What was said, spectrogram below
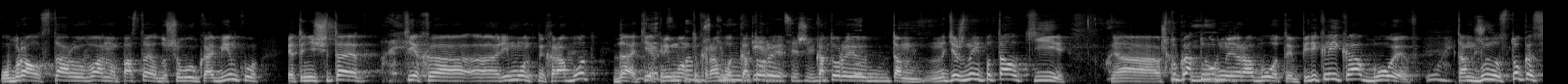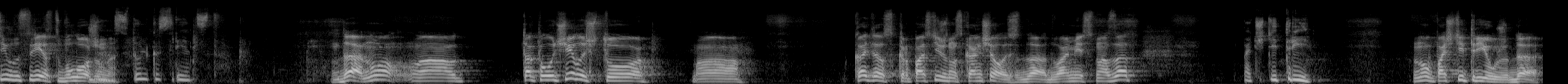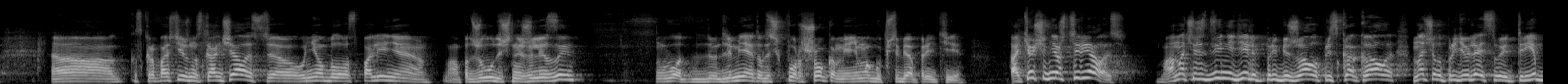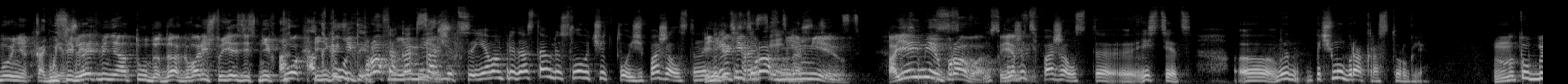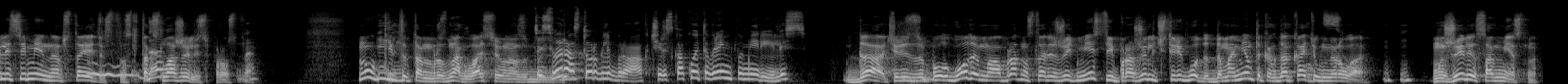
убрал старую ванну, поставил душевую кабинку. Это не считая тех а, а, ремонтных работ, да, тех Это ремонтных работ, которые, которые там натяжные потолки, а, штукатурные работы, переклейка обоев. Ой, там было столько сил и средств вложено. Да, столько средств. Да, но а, так получилось, что а, Катя скоропостижно скончалась, да, два месяца назад. Почти три. Ну, почти три уже, да. А, Скоропостижно скончалась, э, у нее было воспаление а, поджелудочной железы. Вот. Для меня это до сих пор шоком, я не могу в себя прийти. А теща не растерялась. Она через две недели прибежала, прискакала, начала предъявлять свои требования, Конечно. выселять меня оттуда, да, говорить, что я здесь никто А- а и никаких ты? прав Так, не имею. ответчица, я вам предоставлю слово чуть позже. Пожалуйста, И никаких прав не имею. А я имею право. Я- Скажите, пожалуйста, э, истец, э, вы почему брак расторгли? Ну, то были семейные обстоятельства, так да. сложились просто. Да. Ну, какие-то там разногласия у нас были. То есть вы расторгли брак, через какое-то время помирились. Да, через полгода мы обратно стали жить вместе и прожили 4 года, до момента, когда Катя умерла. Мы жили совместно.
